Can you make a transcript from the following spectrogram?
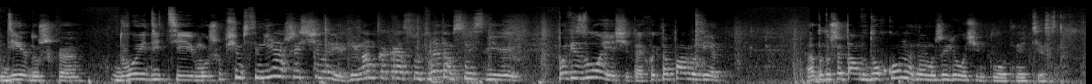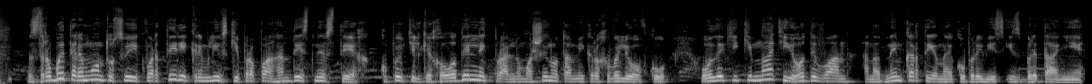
Дедушка, двое детей, муж. В общем, семья шесть человек. И нам как раз вот в этом смысле повезло, я считаю, хоть на пару лет. А потому что там в двухкомнатной мы жили очень плотно и тесно. Зробити ремонт у своїй квартирі кремлівський пропагандист не встиг. Купив тільки холодильник, пральну машину та мікрохвильовку. У великій кімнаті його диван, а над ним картина, яку привіз із Британії.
